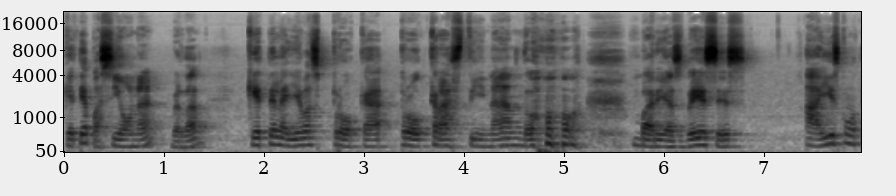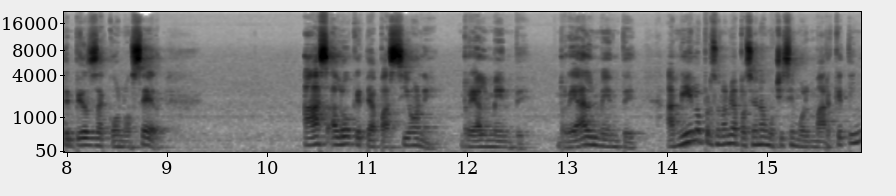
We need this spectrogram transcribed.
¿qué te apasiona, verdad? ¿Qué te la llevas proca, procrastinando varias veces? Ahí es cuando te empiezas a conocer. Haz algo que te apasione realmente, realmente. A mí en lo personal me apasiona muchísimo el marketing,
